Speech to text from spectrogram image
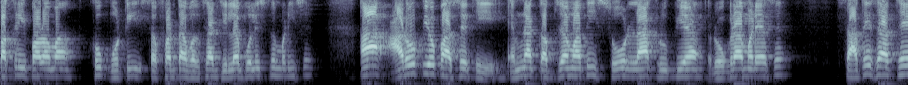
પકડી પાડવામાં ખૂબ મોટી સફળતા વલસાડ જિલ્લા પોલીસને મળી છે. આ આરોપીઓ પાસેથી એમના કબજામાંથી સોળ લાખ રૂપિયા રોકડા મળ્યા છે. સાથે સાથે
